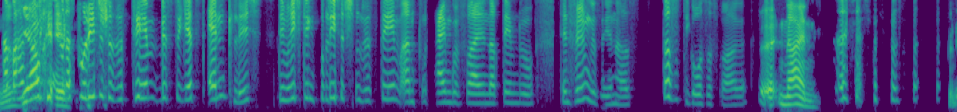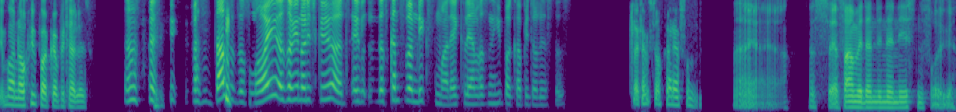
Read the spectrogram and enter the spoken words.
Ne? Aber hast Ja, du nicht okay. über das politische System, bist du jetzt endlich dem richtigen politischen System anheimgefallen, nachdem du den Film gesehen hast? Das ist die große Frage. Äh, nein. Ich bin immer noch Hyperkapitalist. Was ist das? Ist das neu? Das habe ich noch nicht gehört. Er- Das kannst du beim nächsten Mal erklären, was ein Hyperkapitalist ist. Vielleicht habe ich es auch gerade erfunden. Naja, ja. Das erfahren wir dann in der nächsten Folge.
